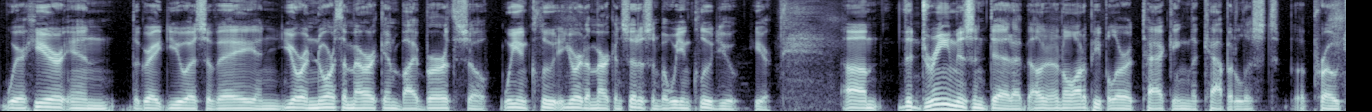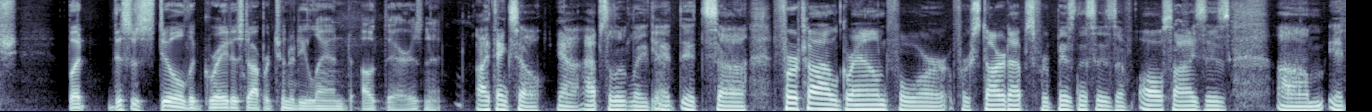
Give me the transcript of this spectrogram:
we're here in the great U.S. of A., and you're a North American by birth, so we include you're an American citizen, but we include you here. Um, the dream isn't dead. I, and a lot of people are attacking the capitalist approach, this is still the greatest opportunity land out there, isn't it? I think so. Yeah, absolutely. Yeah. It, it's uh, fertile ground for for startups, for businesses of all sizes. Um, it,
